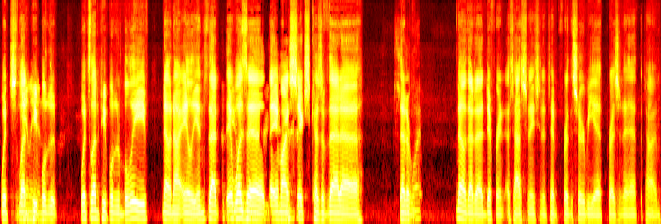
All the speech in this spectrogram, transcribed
which led Aliens. people to which led people to believe no, not aliens that That's it was aliens, uh, the MI6 because of that uh that Strobe a- no that uh, different assassination attempt for the Serbia president at the time.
